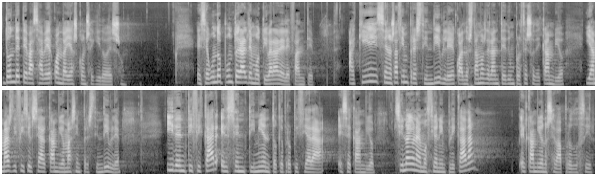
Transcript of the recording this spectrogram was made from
¿Dónde te vas a ver cuando hayas conseguido eso? El segundo punto era el de motivar al elefante. Aquí se nos hace imprescindible cuando estamos delante de un proceso de cambio, y a más difícil sea el cambio, más imprescindible, identificar el sentimiento que propiciará ese cambio. Si no hay una emoción implicada, el cambio no se va a producir.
